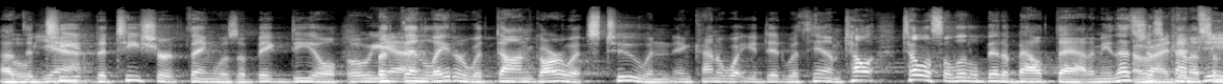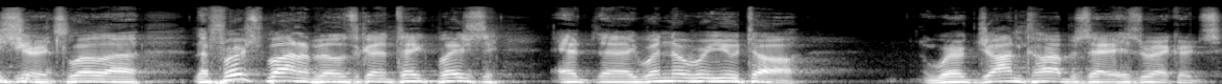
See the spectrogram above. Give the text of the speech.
Uh, Oh, the yeah. the T-shirt thing was a big deal. Oh, but yeah. then later with Don Garlits too, and, and kind of what you did with him. Tell tell us a little bit about that. I mean, that's All just right, kind of some genius. Well, uh, the first Bonneville is going to take place at uh, Wendover, Utah, where John Cobb set his records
